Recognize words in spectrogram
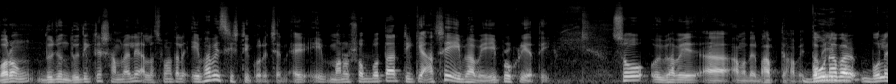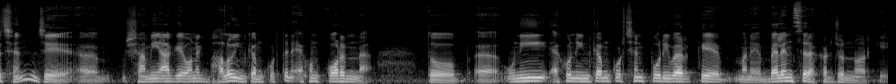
বরং দুজন দুই দিকটা সামলালে আল্লাহ সুবহানাহু এভাবে সৃষ্টি করেছেন। এই মানব সভ্যতা টিকে আছে এইভাবে, এই প্রক্রিয়াতেই। সো ওইভাবে আমাদের ভাবতে হবে। বোন আবার বলেছেন যে স্বামী আগে অনেক ভালো ইনকাম করতেন, এখন করেন না। তো উনি এখন ইনকাম করছেন পরিবারকে মানে ব্যালেন্সে রাখার জন্য আর কি।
